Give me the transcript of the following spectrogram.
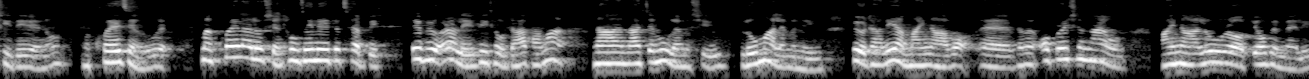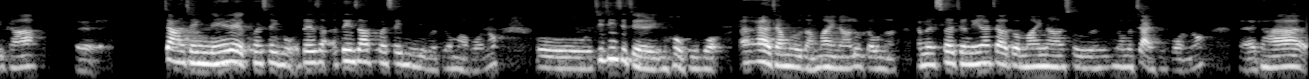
ရှိသေးတယ်နော်မခွဲချင်လို့တဲ့မခွဲလိုက်လို့ရှင်ထုံစည်းလေးတစ်ချက်ပေးပြီးပြီးတော့အဲ့ဒါလေးတိထုတ်ဒါဘာမှနာနာကျင်မှုလည်းမရှိဘူးဘလို့မှလည်းမနေဘူးပြီးတော့ဒါလေးက minor ပေါ့အဲဒါပေမဲ့ operation တိုင်းကို minor လို့တော့ပြောပေမဲ့လေဒါအဲ ကြာချိန်နေတဲ့ခွဲစိတ်မှုအသေးစားအသေးစားခွဲစိတ်မှုလို့ပဲပြောမှာပေါ့နော်ဟိုကြီးကြီးကျယ်ကျယ်တွေမဟုတ်ဘူးပေါ့အဲအဲအကြောင်းမလို့ဒါ minor လို့သုံးတာဒါပေမဲ့ surgeon တွေကကြာတော့ minor ဆိုတော့မကြိုက်ဘူးပေါ့နော်အဲဒါက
